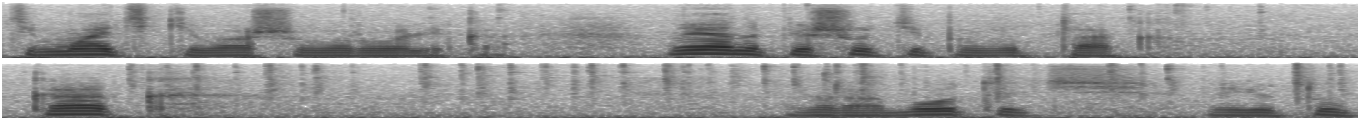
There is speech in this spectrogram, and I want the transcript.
тематике вашего ролика. Но я напишу типа вот так. Как заработать на YouTube.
